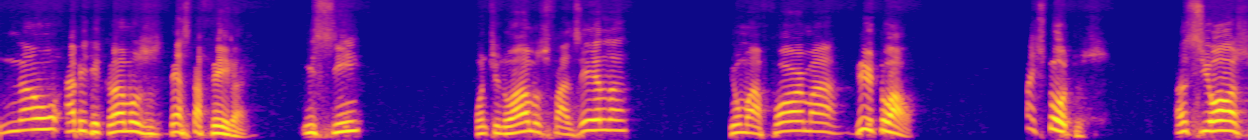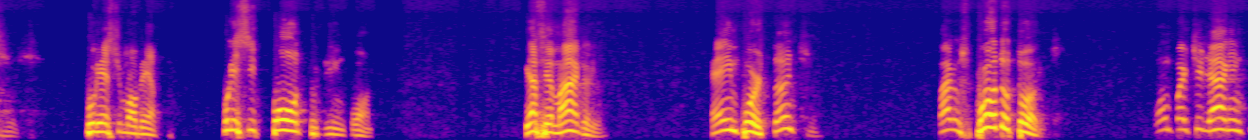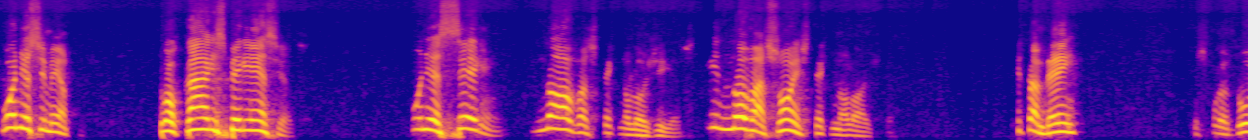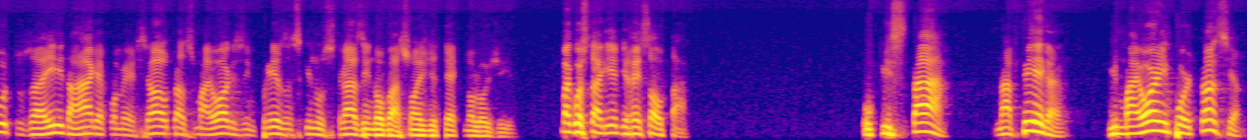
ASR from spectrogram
não abdicamos desta feira, e sim continuamos fazê-la de uma forma virtual. Mas todos ansiosos por este momento, por esse ponto de encontro. E a FEMAGRE é importante para os produtores compartilharem conhecimento, trocar experiências, conhecerem novas tecnologias, inovações tecnológicas. E também os produtos aí na área comercial das maiores empresas que nos trazem inovações de tecnologia. Mas gostaria de ressaltar: o que está na feira de maior importância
